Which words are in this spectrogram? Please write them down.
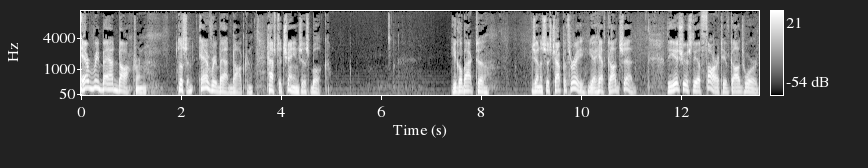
Every bad doctrine, listen, every bad doctrine has to change this book. You go back to Genesis chapter 3. Yea, hath God said. The issue is the authority of God's Word.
